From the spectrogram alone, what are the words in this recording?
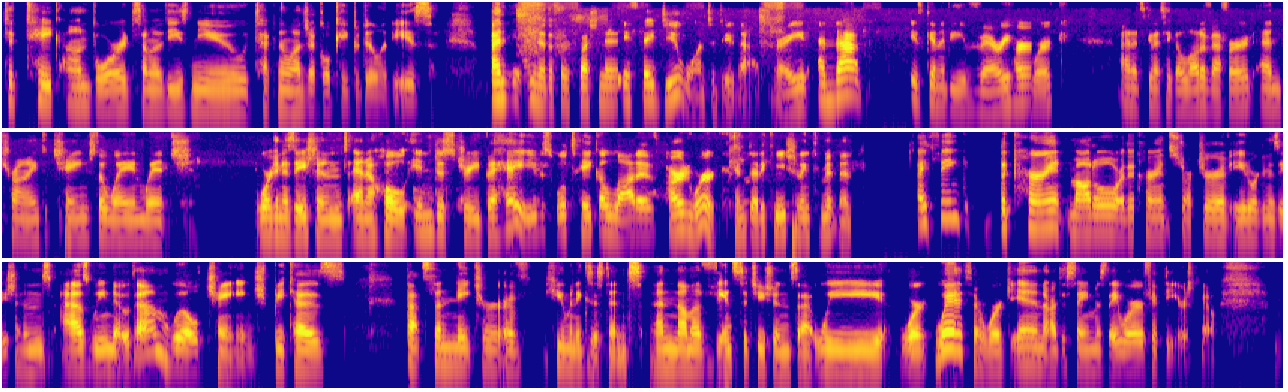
to take on board some of these new technological capabilities. And you know, the first question is if they do want to do that, right? And that is going to be very hard work and it's going to take a lot of effort and trying to change the way in which organizations and a whole industry behaves will take a lot of hard work and dedication and commitment. I think the current model or the current structure of aid organizations as we know them will change because that's the nature of human existence and none of the institutions that we work with or work in are the same as they were 50 years ago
